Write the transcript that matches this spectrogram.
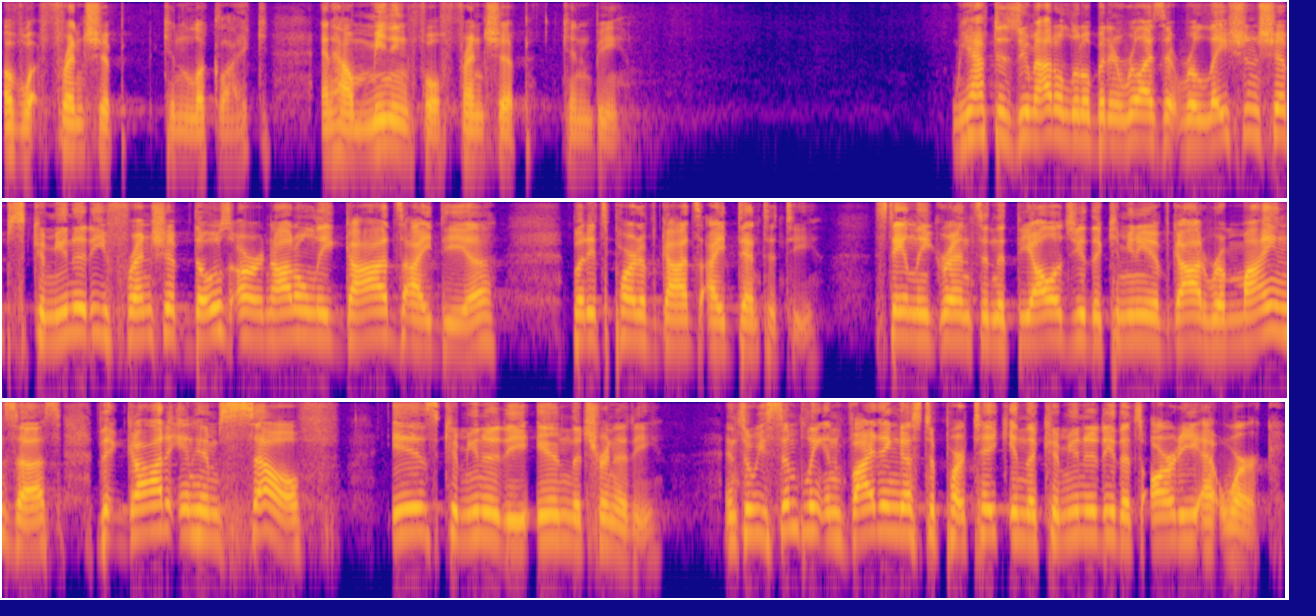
of what friendship can look like and how meaningful friendship can be we have to zoom out a little bit and realize that relationships, community, friendship, those are not only God's idea, but it's part of God's identity. Stanley Grenz in the Theology of the Community of God reminds us that God in Himself is community in the Trinity. And so He's simply inviting us to partake in the community that's already at work.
